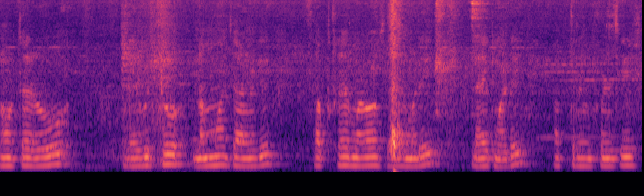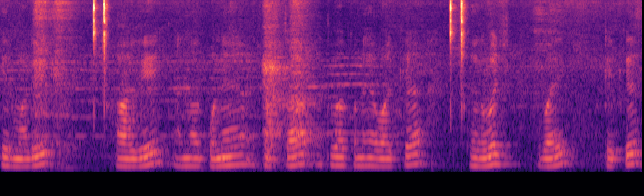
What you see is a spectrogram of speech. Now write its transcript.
ನೋಡ್ತಾ ಇರೋ ದಯವಿಟ್ಟು ನಮ್ಮ ಚಾನಲ್ಗೆ ಸಬ್ಸ್ಕ್ರೈಬ್ ಮಾಡೋ ಸಹಾಯ ಮಾಡಿ, ಲೈಕ್ ಮಾಡಿ ಮತ್ತು ನಿಮ್ಮ ಫ್ರೆಂಡ್ಸ್ಗೆ ಶೇರ್ ಮಾಡಿ. ಹಾಗೆ ನನ್ನ ಕೊನೆಯ ಶಬ್ದ ಅಥವಾ ಕೊನೆಯ ವಾಕ್ಯ ಲ್ಯಾಂಗ್ವೇಜ್ ಬೈ ಟೇಕ್ ಕೇರ್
